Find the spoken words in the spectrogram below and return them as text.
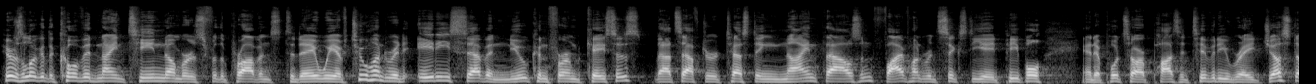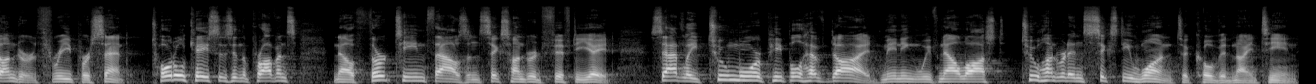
Here's a look at the COVID 19 numbers for the province today. We have 287 new confirmed cases. That's after testing 9,568 people, and it puts our positivity rate just under 3%. Total cases in the province now 13,658. Sadly, two more people have died, meaning we've now lost 261 to COVID 19.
